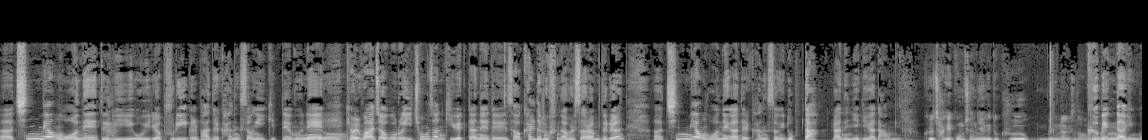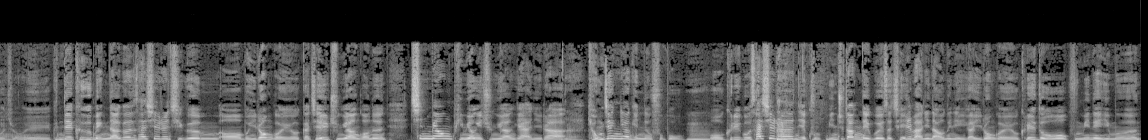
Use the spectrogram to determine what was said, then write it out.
어, 친명 원외들이 오히려 불이익을 받을 가능성이 있기 때문에 오히려. 결과적으로 이 총선 기획단에 대해서 칼 들고 나올 사람들은 어, 친명 원외가 될 가능성이 높다라는 얘기가 나옵니다. 그 자기 공천 얘기도 그 맥락에서 나온 그 거예요. 맥락인 거죠. 어. 예. 근데 그 맥락은 사실은 지금 어 뭐 이런 거예요. 그러니까 제일 중요한 거는 친명 비명이 중요한 게 아니라 네. 경쟁력 있는 후보. 음. 어 그리고 사실은 이제 국- 민주당 내부에서 제일 많이 나오는 얘기가 이런 거예요. 그래도 국민의힘은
